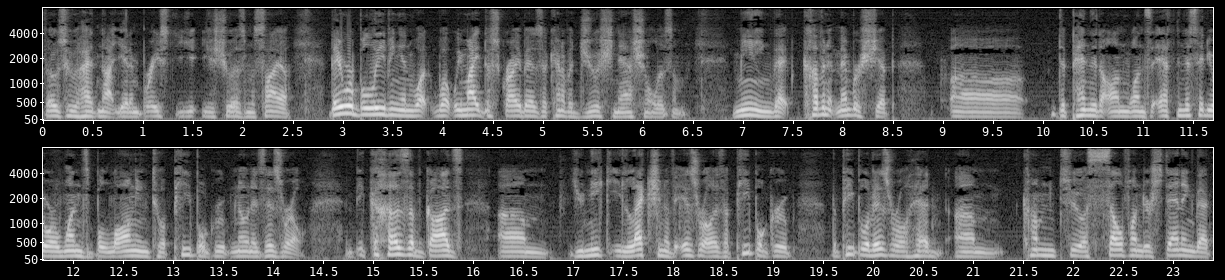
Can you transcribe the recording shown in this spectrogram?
those who had not yet embraced Yeshua as Messiah, they were believing in what, what we might describe as a kind of a Jewish nationalism, meaning that covenant membership uh, depended on one's ethnicity or one's belonging to a people group known as Israel. because of God's um, unique election of Israel as a people group, the people of Israel had um, come to a self understanding that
